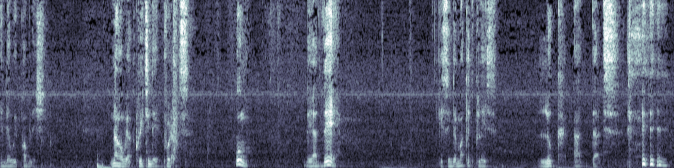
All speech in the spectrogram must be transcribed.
and then we publish. Now we are creating the products. Boom. They are there. It's in the marketplace. Look at that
